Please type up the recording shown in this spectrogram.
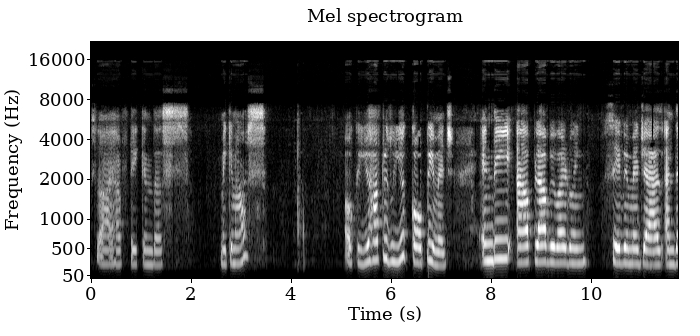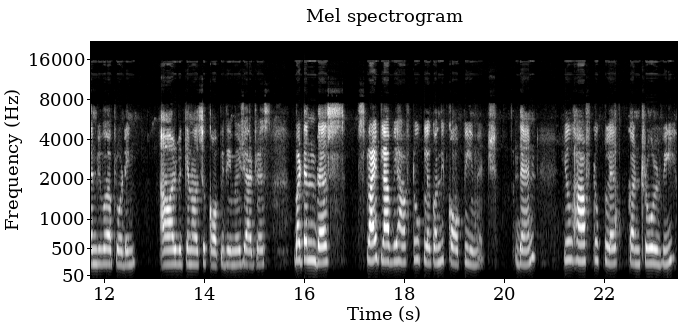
So I have taken this Mickey Mouse. Okay you have to do a copy image. In the app lab we were doing save image as and then we were uploading. Or we can also copy the image address. But in this sprite lab we have to click on the copy image. Then you have to click control V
